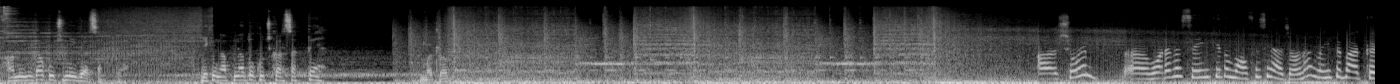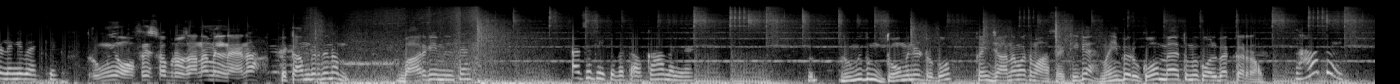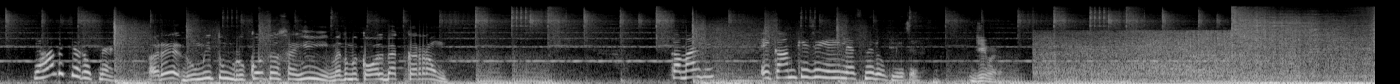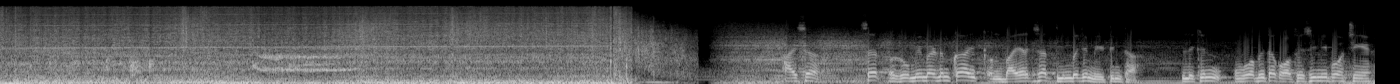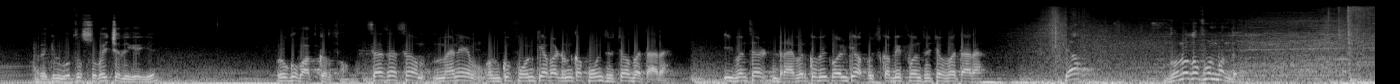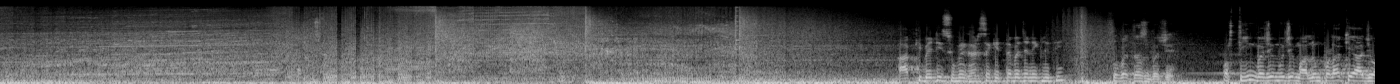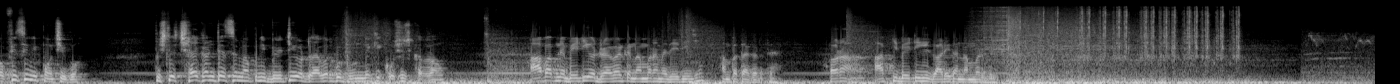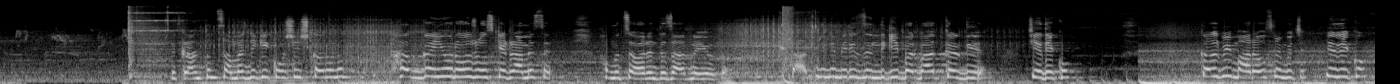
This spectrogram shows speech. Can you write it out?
हम इनका कुछ नहीं कर सकते। लेकिन अपना तो कुछ कर सकते हैं। मतलब? Shoaib what I was saying कि तुम ऑफ़िस ही आ जाओ ना वहीं पे बात कर लेंगे बैठ के। रूमी ऑफ़िस अब रोज़ाना मिलना है ना? एक काम करते हैं ना बाहर कहीं मिलते हैं। अच्छा ठीक है बताओ कहाँ मिलना है? रूमी तुम दो मिनट रुको कहीं जाना मत वहाँ से ठीक है? वहीं पे रुको मैं तुम्हें कॉल बैक कर रहा हूँ। यहाँ पे? यहाँ पे क्यों रुकना है? अरे रूमी तुम रुको तो सही मैं तुम्हें कॉल बैक कर रहा हूँ। कमाल जी एक काम कीजिए यही लेफ़्ट में रोक लीजिए। जी madam. Hi sir sir Romi madam का एक बायर के साथ तीन बजे मीटिंग था लेकिन वो अभी तक ऑफ़िस ही नहीं पहुँची है। लेकिन वो तो सुबह ही चली गई है। रुको बात करता हूँ सर सर सर मैंने उनको फ़ोन किया बट उनका फ़ोन स्विच ऑफ़ बता रहा है। इवन सर ड्राइवर को भी कॉल किया उसका भी फ़ोन स्विच ऑफ़ बता रहा है। क्या? दोनों का फ़ोन बंद है? आपकी बेटी सुबह घर से कितने बजे निकली थी? सुबह दस बजे। और तीन बजे मुझे मालूम पड़ा कि आज ऑफ़िस ही नहीं पहुँची वो। पिछले छह घंटे से मैं अपनी बेटी और ड्राइवर को ढूँढने की कोशिश कर रहा हूँ। आप अपने बेटी और ड्राइवर का नंबर हमें दे दीजिए हम पता करते हैं। और हाँ आपकी बेटी की गाड़ी का नंबर भी विक्रांत तुम समझने की कोशिश करो ना। थक गई हूँ रोज रोज के ड्रामे से। अब मुझसे और इंतज़ार नहीं होता। साथ में ने मेरी ज़िंदगी बर्बाद कर दी है। ये देखो कल भी मारा उसने मुझे। ये देखो।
